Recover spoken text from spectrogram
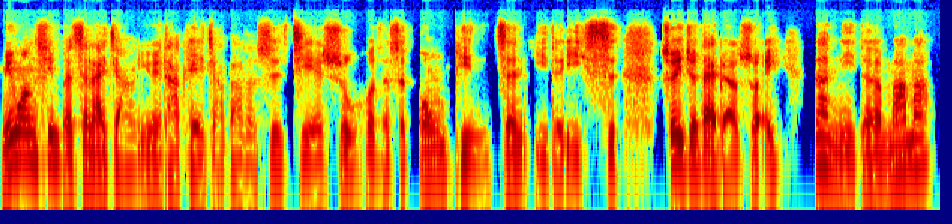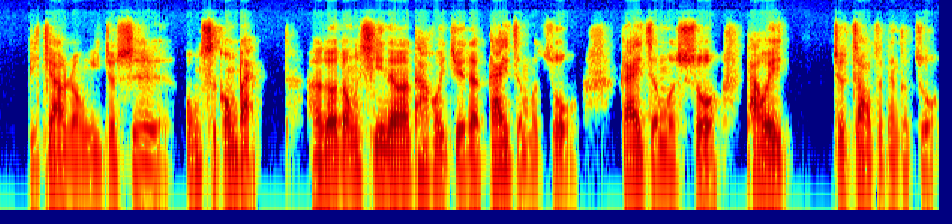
冥王星本身来讲，因为它可以讲到的是结束或者是公平正义的意思，所以就代表说，哎，那你的妈妈。比较容易就是公事公办，很多东西呢，他会觉得该怎么做，该怎么说，他会就照着那个做，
